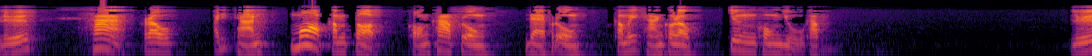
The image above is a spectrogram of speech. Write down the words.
หรือถ้าเราอธิษฐานมอบคำตอบของข้าพระองค์แด่พระองค์คำอธิษฐานของเราจึงคงอยู่ครับ หรือ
